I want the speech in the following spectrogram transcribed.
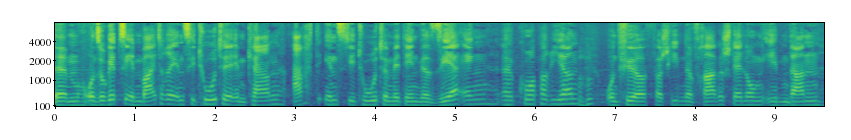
Ähm, und so gibt es eben weitere Institute im Kern, acht Institute, mit denen wir sehr eng äh, kooperieren mhm. und für verschiedene Fragestellungen eben dann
